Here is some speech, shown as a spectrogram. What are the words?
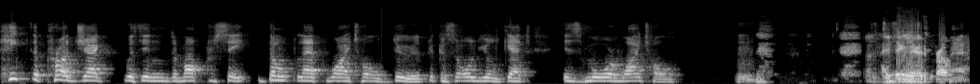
keep the project within democracy. Don't let Whitehall do it because all you'll get is more Whitehall. Mm. I think there's probably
